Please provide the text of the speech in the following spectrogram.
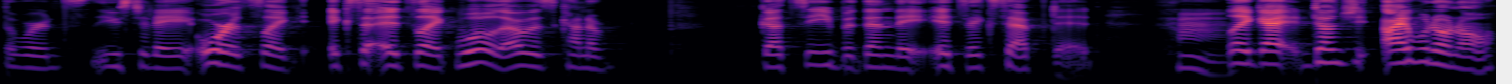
the words used today or it's like it's like whoa that was kind of gutsy but then they it's accepted. Like I don't you, I don't know.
